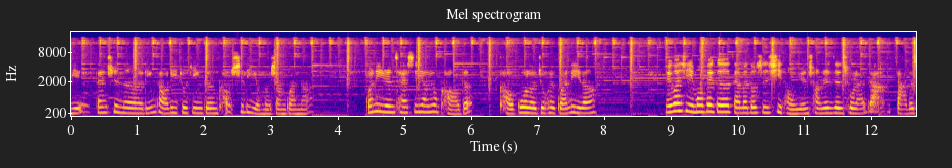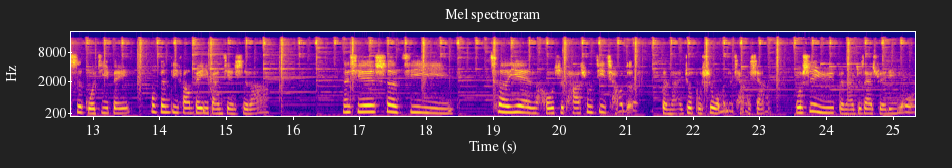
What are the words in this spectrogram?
业，但是呢，领导力究竟跟考试力有没有相关呢？管理人才是要用考的，考过了就会管理了。没关系，墨菲哥，咱们都是系统原厂认证出来的，打的是国际杯，不分地方杯，一般见识啦。那些设计、测验猴子爬树技巧的，本来就不是我们的强项。我是鱼，本来就在水里游，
